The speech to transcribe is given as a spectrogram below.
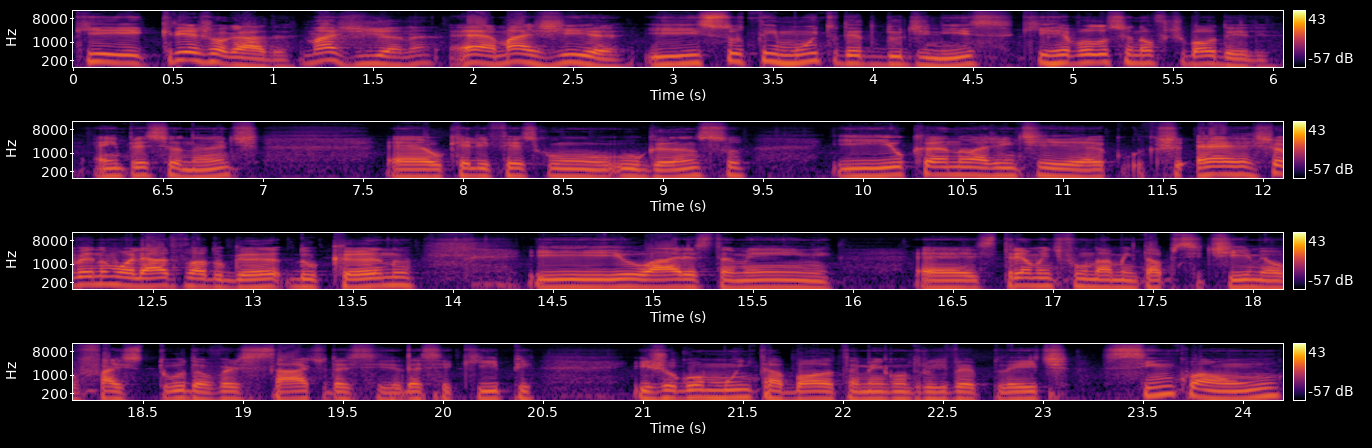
que cria jogada. Magia, né? É, magia. E isso tem muito dedo do Diniz, que revolucionou o futebol dele. É impressionante é, o que ele fez com o, Ganso. E o Cano, a gente. É, é chovendo molhado falar do, do Cano. E o Arias também é extremamente fundamental para esse time. É o faz tudo, é o versátil desse, dessa equipe. E jogou muita bola também contra o River Plate. 5 a 1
